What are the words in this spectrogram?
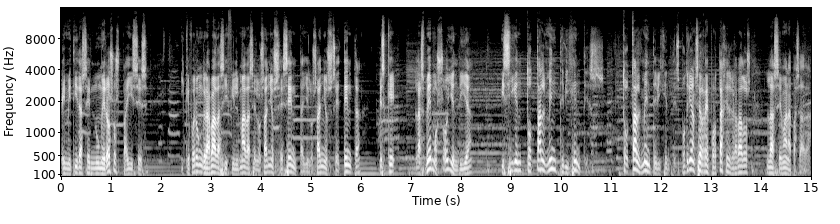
emitidas en numerosos países y que fueron grabadas y filmadas en los años 60 y en los años 70, es que las vemos hoy en día y siguen totalmente vigentes. Totalmente vigentes. Podrían ser reportajes grabados la semana pasada.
